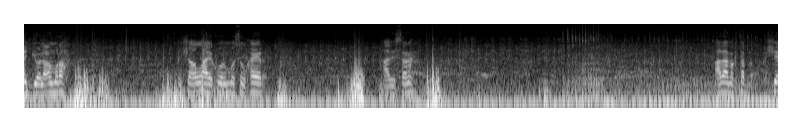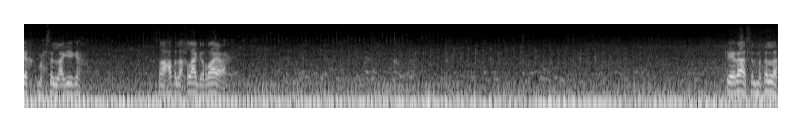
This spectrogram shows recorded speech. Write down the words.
للحج والعمرة. إن شاء الله يكون موسم خير هذه السنة. هذا مكتب الشيخ محسن العقيقة صاحب الأخلاق الرائعة. كيراس المثلث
